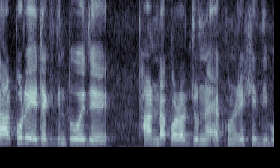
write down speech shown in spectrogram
তারপরে এটাকে কিন্তু ওই যে ঠান্ডা করার জন্য এখন রেখে দিব।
